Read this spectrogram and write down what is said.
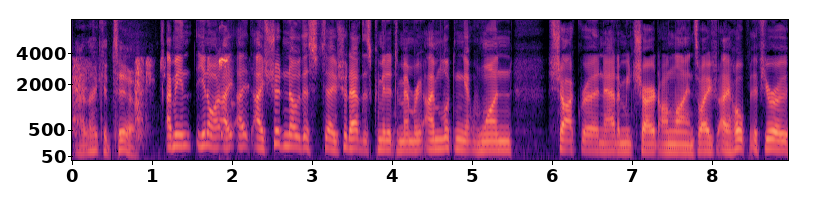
I like it too. I mean, you know, I, I I should know this. I should have this committed to memory. I'm looking at one chakra anatomy chart online. So I I hope if you're a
